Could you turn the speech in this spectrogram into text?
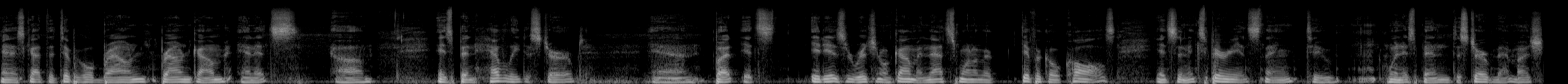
and it's got the typical brown brown gum, and it's um, it's been heavily disturbed, and but it's it is original gum, and that's one of the difficult calls. It's an experience thing to when it's been disturbed that much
